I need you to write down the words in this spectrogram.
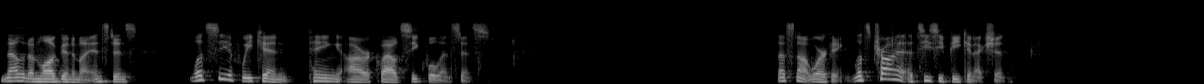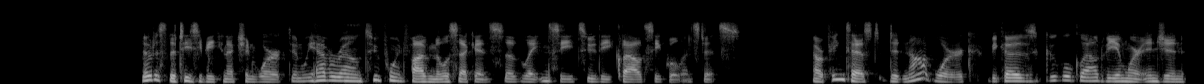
Now that I'm logged into my instance, let's see if we can ping our Cloud SQL instance. That's not working. Let's try a TCP connection. Notice the TCP connection worked, and we have around 2.5 milliseconds of latency to the Cloud SQL instance. Our ping test did not work because Google Cloud VMware Engine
